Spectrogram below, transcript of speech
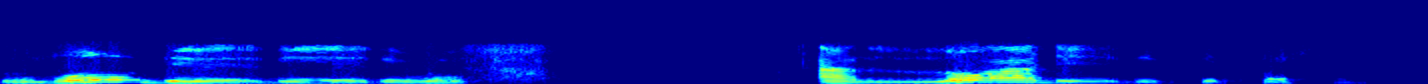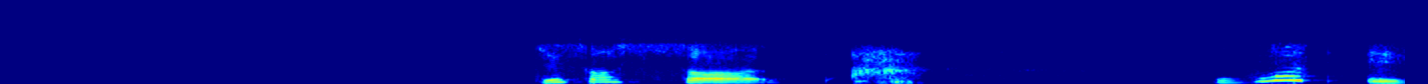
removed the, the, the roof, and lowered the, the sick person. Jesus saw, ah, what a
